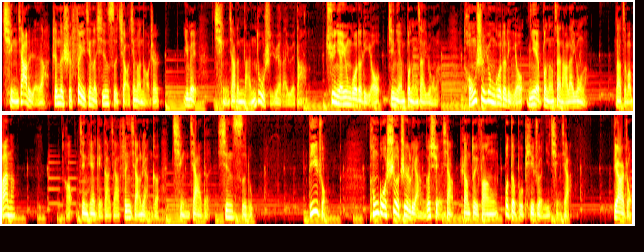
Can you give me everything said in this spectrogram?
请假的人啊，真的是费尽了心思，绞尽了脑汁儿，因为请假的难度是越来越大了。去年用过的理由，今年不能再用了；同事用过的理由，你也不能再拿来用了。那怎么办呢？好，今天给大家分享两个请假的新思路。第一种，通过设置两个选项，让对方不得不批准你请假；第二种，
